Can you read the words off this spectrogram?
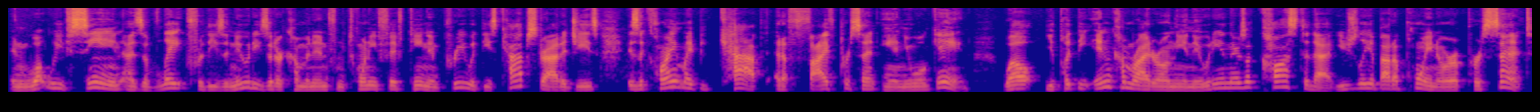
And what we've seen as of late for these annuities that are coming in from 2015 and pre with these cap strategies is the client might be capped at a 5% annual gain. Well, you put the income rider on the annuity, and there's a cost to that, usually about a point or a percent.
